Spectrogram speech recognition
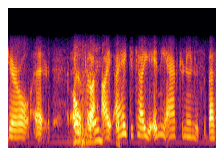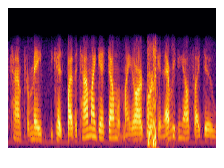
Gerald. Uh, uh, Okay. I, I hate to tell you, in the afternoon is the best time for me because by the time I get done with my yard work and everything else I do,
